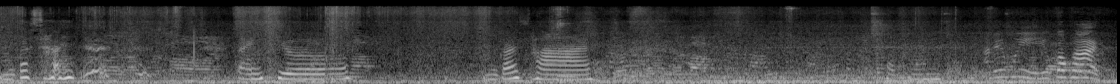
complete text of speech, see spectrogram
một có sai thank you. Một cái sai. Một năm anh đi yêu có hai.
